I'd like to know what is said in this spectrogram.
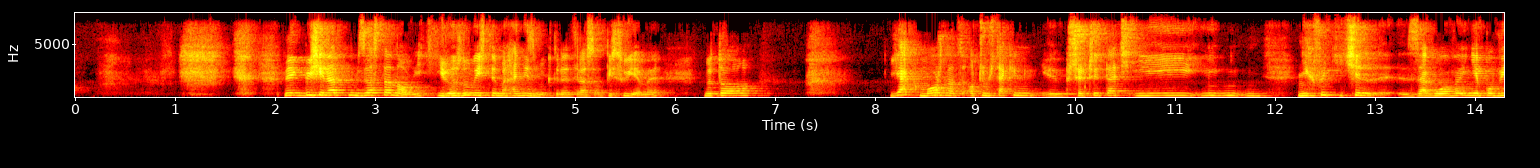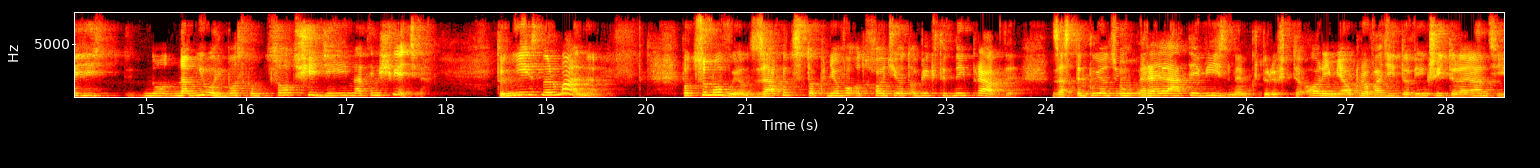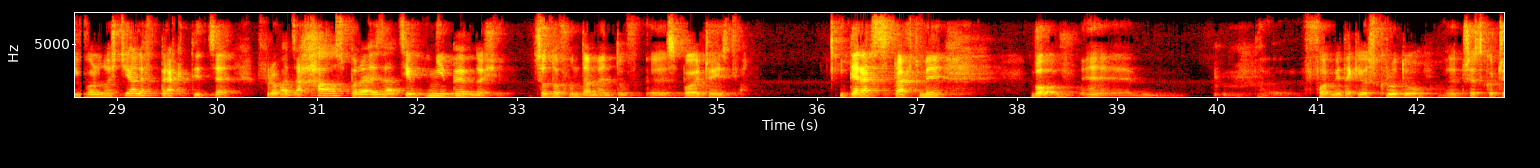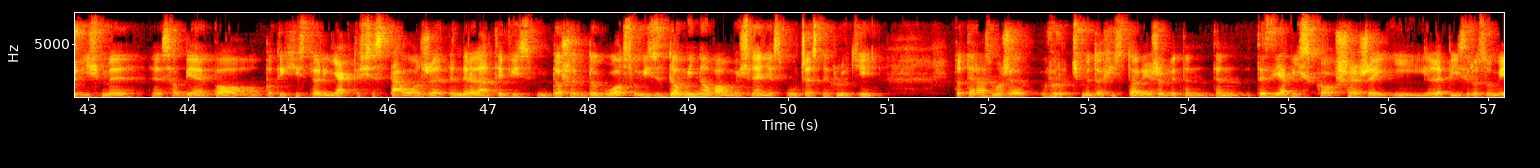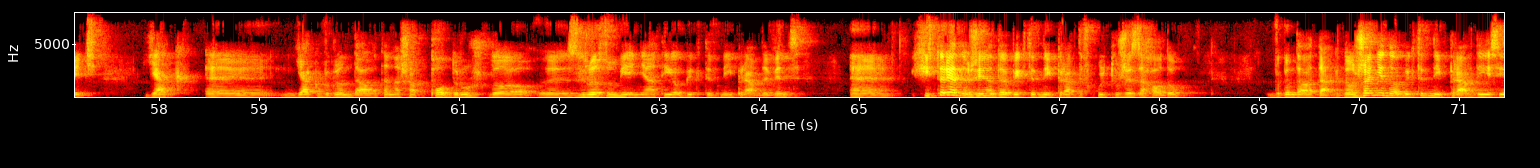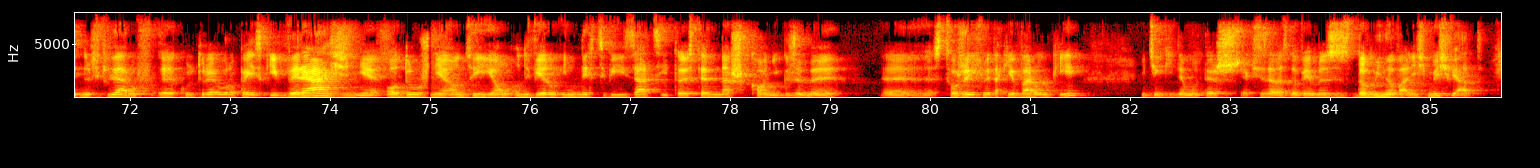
No jakby się nad tym zastanowić i rozumieć te mechanizmy, które teraz opisujemy, no to jak można o czymś takim e, przeczytać i, i nie chwycić się za głowę i nie powiedzieć no, na miłość boską, co się dzieje na tym świecie? To nie jest normalne. Podsumowując, Zachód stopniowo odchodzi od obiektywnej prawdy, zastępując ją relatywizmem, który w teorii miał prowadzić do większej tolerancji i wolności, ale w praktyce wprowadza chaos, polaryzację i niepewność co do fundamentów e, społeczeństwa. I teraz sprawdźmy, bo e, w formie takiego skrótu e, przeskoczyliśmy sobie po, po tej historii, jak to się stało, że ten relatywizm doszedł do głosu i zdominował myślenie współczesnych ludzi. To teraz może wróćmy do historii, żeby ten, ten, te zjawisko szerzej i lepiej zrozumieć, jak, e, jak wyglądała ta nasza podróż do zrozumienia tej obiektywnej prawdy. Więc historia dążenia do obiektywnej prawdy w kulturze Zachodu wyglądała tak. Dążenie do obiektywnej prawdy jest jednym z filarów e, kultury europejskiej, wyraźnie odróżniający ją od wielu innych cywilizacji. To jest ten nasz konik, że my e, stworzyliśmy takie warunki i dzięki temu też, jak się zaraz dowiemy, zdominowaliśmy świat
